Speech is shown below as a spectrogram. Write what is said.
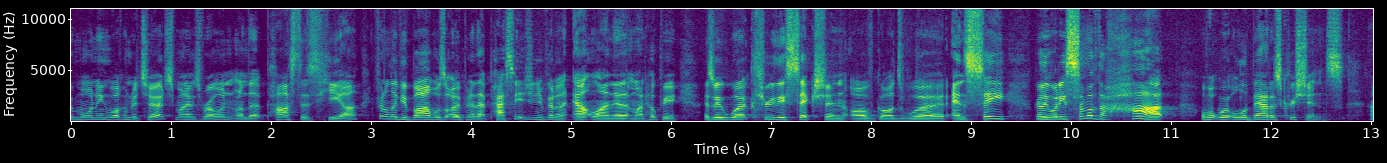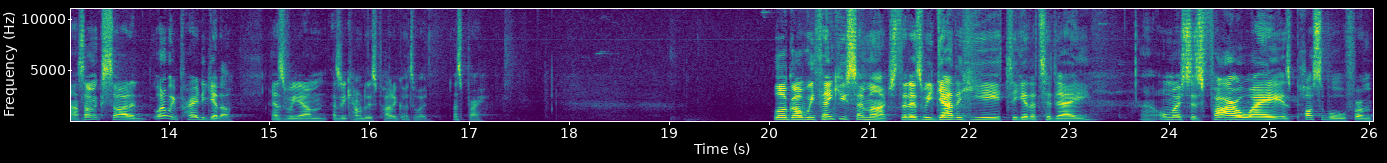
good morning. Welcome to church. My name's Rowan, one of the pastors here. If you want to leave your Bibles open at that passage, and you've got an outline there that might help you as we work through this section of God's Word and see really what is some of the heart of what we're all about as Christians. Uh, so I'm excited. Why don't we pray together as we, um, as we come to this part of God's Word? Let's pray. Lord God, we thank you so much that as we gather here together today, uh, almost as far away as possible from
